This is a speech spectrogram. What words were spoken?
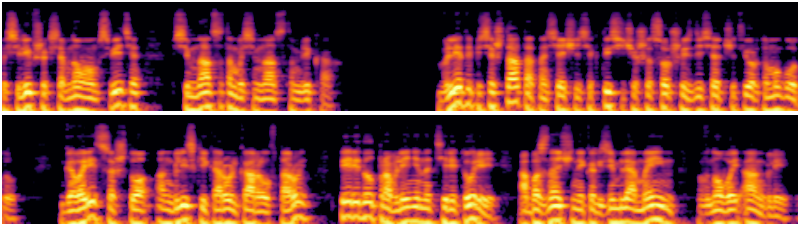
поселившихся в Новом Свете в 17-18 веках. В летописи штата, относящейся к 1664 году, говорится, что английский король Карл II передал правление над территорией, обозначенной как земля Мейн в Новой Англии,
